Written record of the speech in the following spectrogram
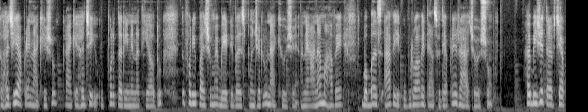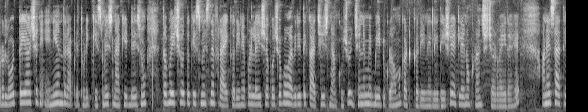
તો હજી આપણે નાખીશું કારણ કે હજી ઉપર તરીને નથી આવતું. તો ફરી પાછું મેં બે ટેબલ સ્પૂન જેટલું નાખ્યું છે અને આનામાં હવે બબલ્સ આવે, ઉભરો આવે ત્યાં સુધી આપણે રાહ જોઈશું હવે બીજી તરફ જે આપણો લોટ તૈયાર છે ને, એની અંદર આપણે થોડી કિસમિસ નાખી દઈશું. તમે ઈચ્છો તો કિસમિસને ફ્રાય કરીને પણ લઈ શકો છો, પણ આવી રીતે કાચી જ નાખું છું, જેને મેં બે ટુકડાઓમાં કટ કરીને લીધી છે, એટલે એનો ક્રંચ જળવાઈ રહે. અને સાથે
